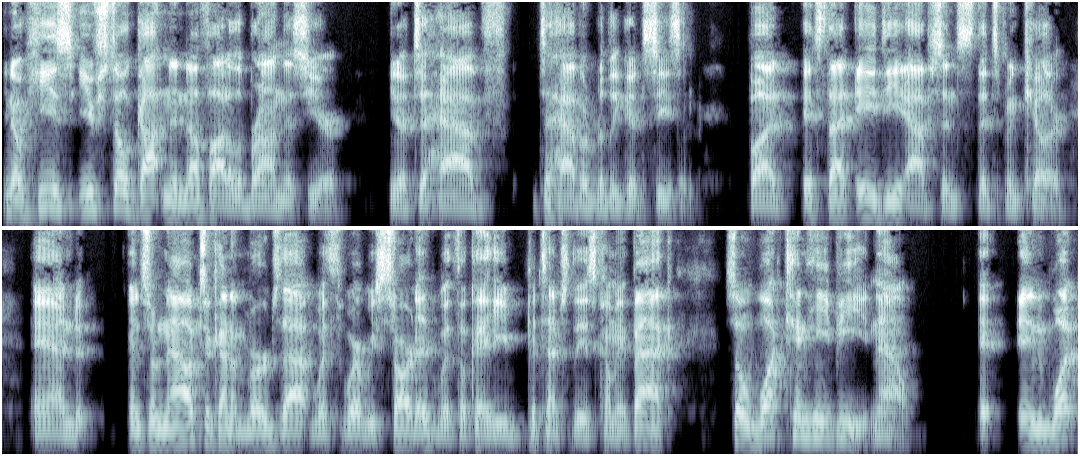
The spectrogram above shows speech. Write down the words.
you know, he's you've still gotten enough out of LeBron this year, you know, to have to have a really good season. But it's that AD absence that's been killer. And and so now to kind of merge that with where we started with okay, he potentially is coming back. So what can he be now? In what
